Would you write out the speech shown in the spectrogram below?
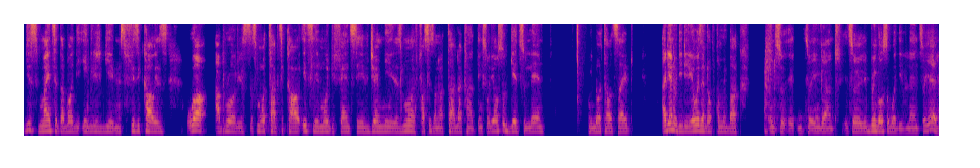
this mindset about the english game is physical is well abroad it's, it's more tactical italy more defensive germany there's more emphasis on attack that kind of thing. So they also get to learn a lot outside. At the end of the day they always end up coming back into into england. So they bring also what they've learned. So yeah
